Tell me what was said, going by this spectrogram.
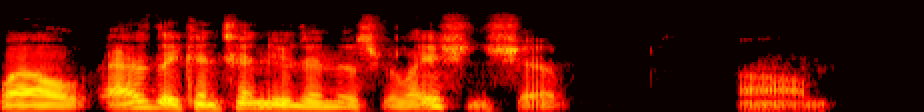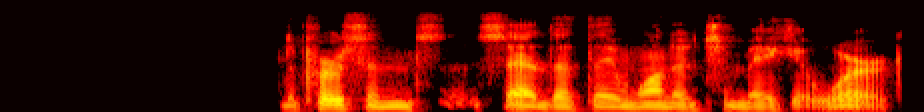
Well, as they continued in this relationship, um, the person said that they wanted to make it work.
